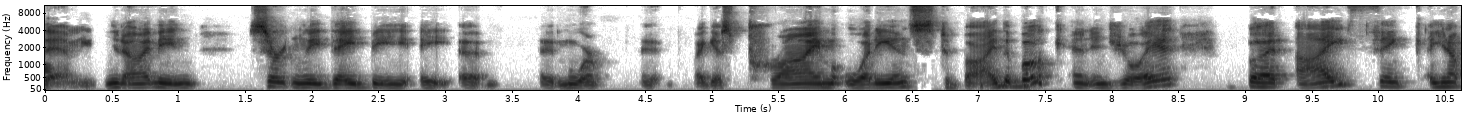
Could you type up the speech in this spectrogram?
them. You know, I mean, certainly they'd be a, a, a more I guess prime audience to buy the book and enjoy it. But I think you know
